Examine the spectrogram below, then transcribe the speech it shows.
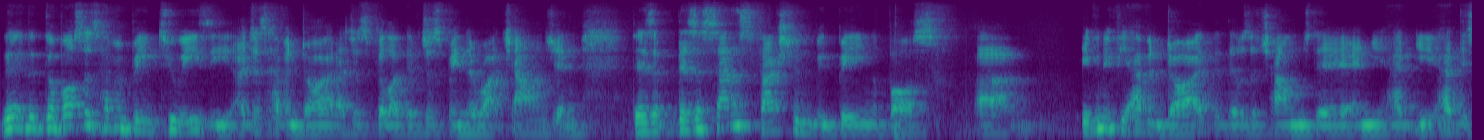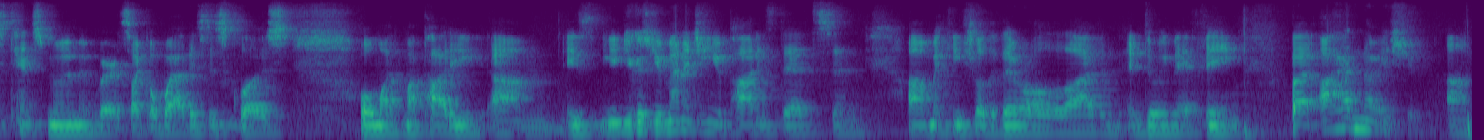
the, the, the, bosses haven't been too easy. I just haven't died. I just feel like they've just been the right challenge. And there's a there's a satisfaction with beating a boss, um, even if you haven't died. That there was a challenge there, and you had you had this tense moment where it's like, oh wow, this is close. Or my, my party um, is because you're managing your party's deaths and uh, making sure that they're all alive and, and doing their thing. But I had no issue. Um,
